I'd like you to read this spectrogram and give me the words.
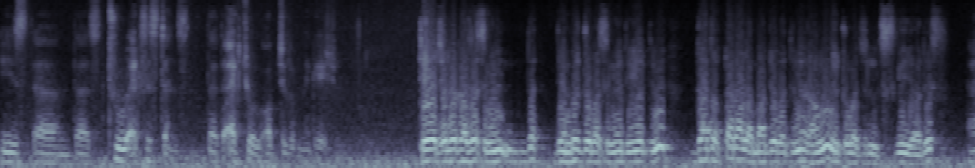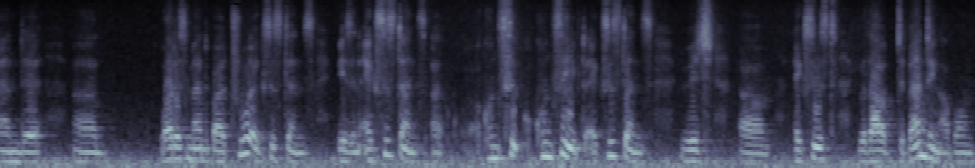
is uh, the true existence, the, the actual object of negation. Te riba gaja singa dhamma choba singa tene tene data toba la ma choba tene rangu ni choba sige ya And uh, uh, what is meant by true existence is an existence, a, a conce- conceived existence which um, exists without depending upon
